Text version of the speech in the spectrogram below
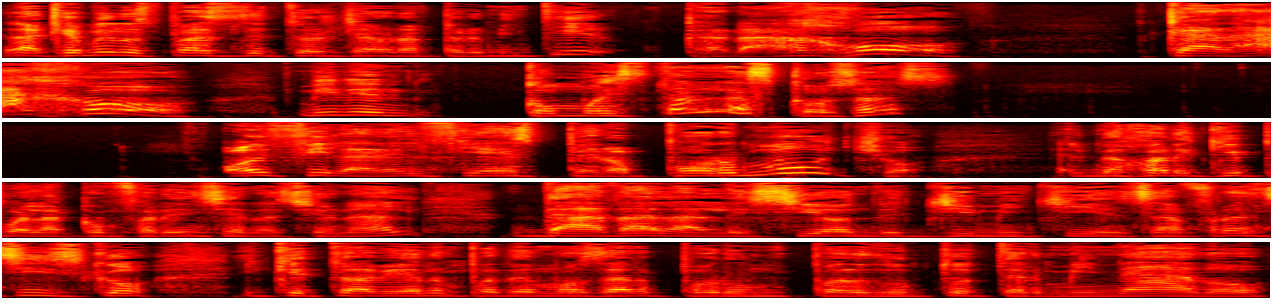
la que menos pases de touchdown ha permitido. ¡Carajo! ¡Carajo! Miren, cómo están las cosas, hoy Filadelfia es, pero por mucho, el mejor equipo de la conferencia nacional, dada la lesión de Jimmy G en San Francisco y que todavía no podemos dar por un producto terminado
